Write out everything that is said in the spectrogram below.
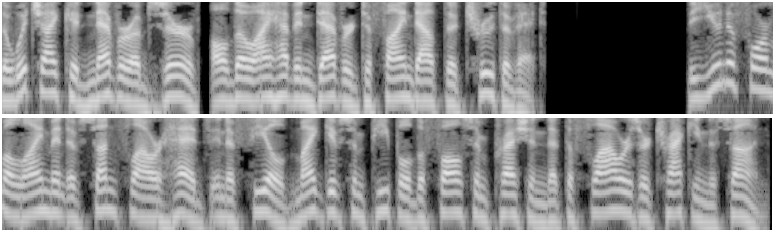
the which I could never observe, although I have endeavored to find out the truth of it. The uniform alignment of sunflower heads in a field might give some people the false impression that the flowers are tracking the sun.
